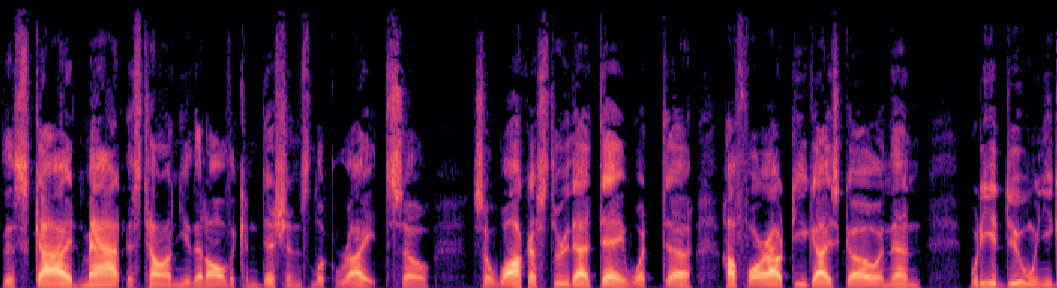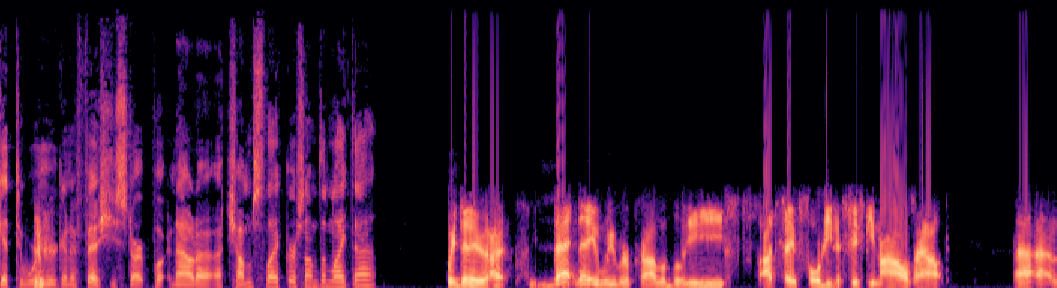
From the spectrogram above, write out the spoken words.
this guide Matt is telling you that all the conditions look right. So, so walk us through that day. What, uh, how far out do you guys go, and then what do you do when you get to where you're going to fish? You start putting out a, a chum slick or something like that. We do. I, that day we were probably, I'd say, 40 to 50 miles out. Uh,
